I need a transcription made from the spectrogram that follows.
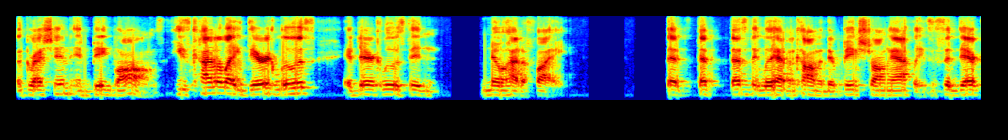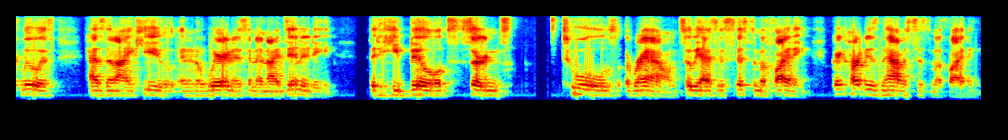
aggression and big bombs. He's kind of like Derrick Lewis if Derrick Lewis didn't know how to fight that that that's the thing they have in common. They're big, strong athletes. Except Derrick Lewis has an IQ and an awareness and an identity that he builds certain tools around. So he has his system of fighting. Greg Hardy doesn't have a system of fighting.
